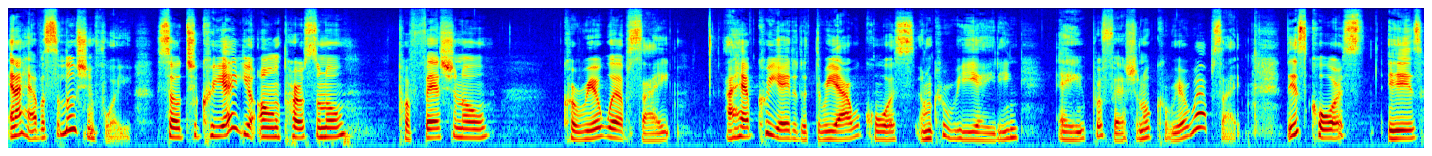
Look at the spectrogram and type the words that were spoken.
And I have a solution for you. So, to create your own personal, professional, career website, I have created a three hour course on creating a professional career website. This course is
